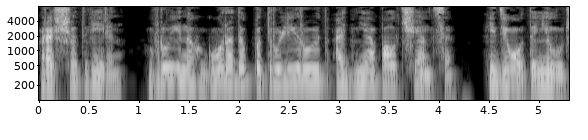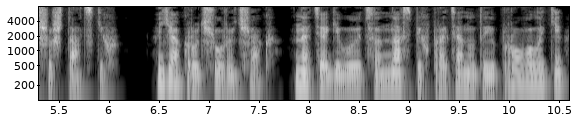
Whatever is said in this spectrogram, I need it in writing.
Расчет верен. В руинах города патрулируют одни ополченцы. Идиоты не лучше штатских. Я кручу рычаг, натягиваются наспех протянутые проволоки.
